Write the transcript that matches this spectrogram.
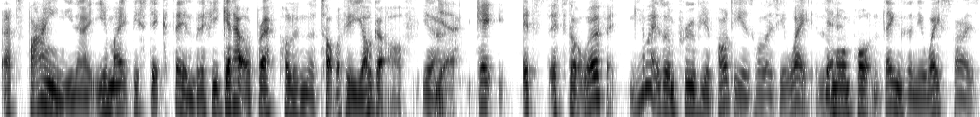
that's fine. You know, you might be stick thin, but if you get out of breath pulling the top of your yogurt off, you know, Yeah. get, it's it's not worth it. You might as well improve your body as well as your weight. There's Yeah. more important things than your waist size.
